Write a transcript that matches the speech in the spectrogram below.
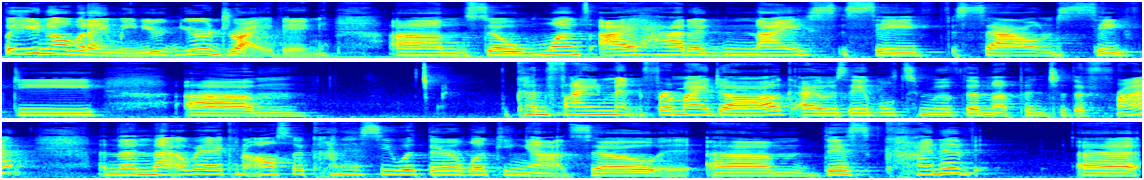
but you know what I mean. You're you're driving. Um, so once I had a nice, safe, sound, safety. Um, confinement for my dog, I was able to move them up into the front. And then that way I can also kind of see what they're looking at. So um, this kind of uh,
